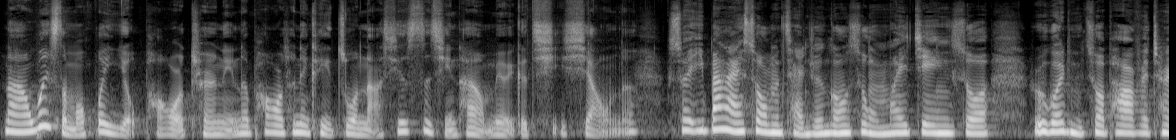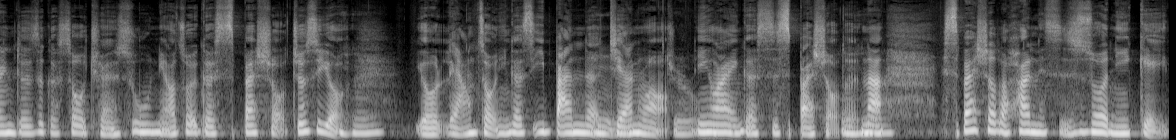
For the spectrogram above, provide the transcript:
那为什么会有 power Turning？那 power Turning 可以做哪些事情？它有没有一个期效呢？所以一般来说，我们产权公司我们会建议说，如果你做 power of attorney 的这个授权书，你要做一个 special，就是有、有两种一个是一般的 general 另外一个是 special 的。那 special 的话你只是说你给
